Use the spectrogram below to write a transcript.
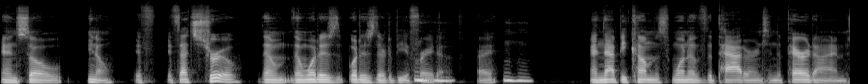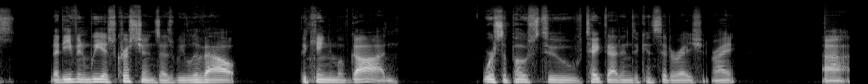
And so, you know, if if that's true, then then what is what is there to be afraid Mhm. of, right? hmm And that becomes one of the patterns and the paradigms that even we as Christians as we live out the kingdom of God, we're supposed to take that into consideration, right? Uh,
